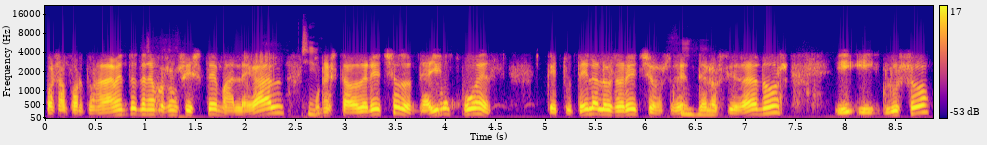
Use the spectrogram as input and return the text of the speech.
pues afortunadamente tenemos un sistema legal, un Estado de Derecho, donde hay un juez que tutela los derechos de, los ciudadanos e incluso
